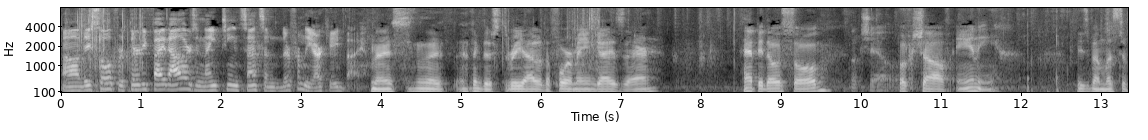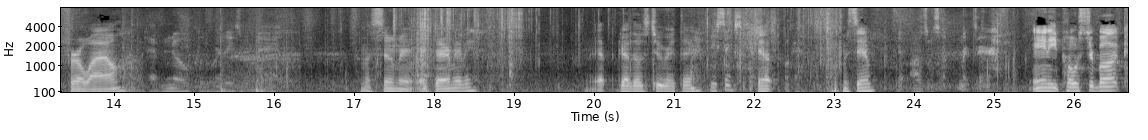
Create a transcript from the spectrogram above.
Uh, they sold for $35.19 and they're from the arcade buy. Nice. I think there's three out of the four main guys there. Happy those sold. Bookshelf. Bookshelf Annie. These have been listed for a while. I would have no clue where these would be. I'm assuming right there, maybe. Yep. Grab those two right there. These things? Yep. Okay. Let me see him. Yep, I was gonna right there. Annie poster book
